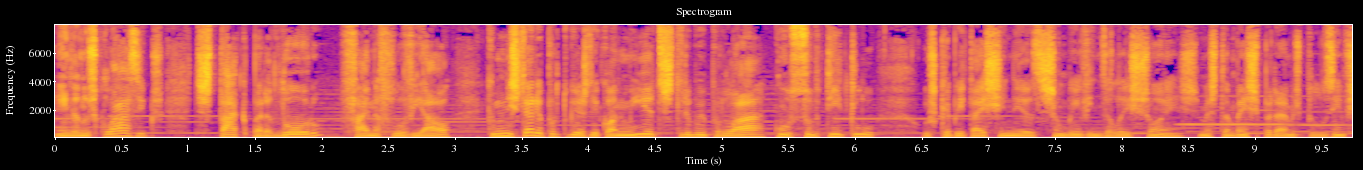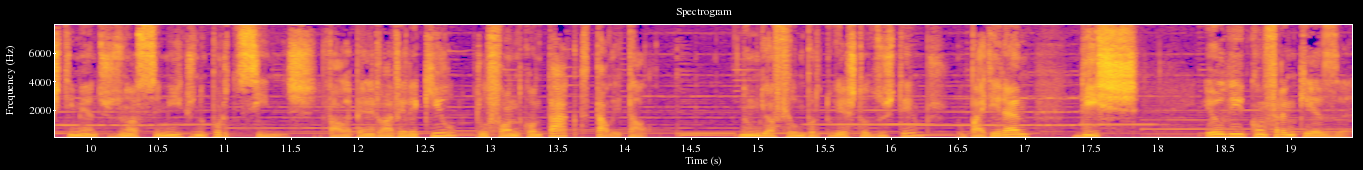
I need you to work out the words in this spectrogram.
Ainda nos clássicos, destaque para Douro, faina fluvial, que o Ministério Português da Economia distribui por lá com o subtítulo Os capitais chineses são bem-vindos a Leixões, mas também esperamos pelos investimentos dos nossos amigos no Porto de Sines. Vale a pena ir lá ver aquilo, telefone de contacto, tal e tal. No melhor filme português de todos os tempos, O Pai Tirano, diz eu digo com franqueza,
